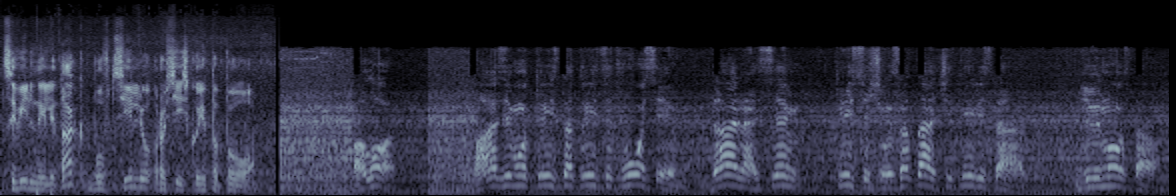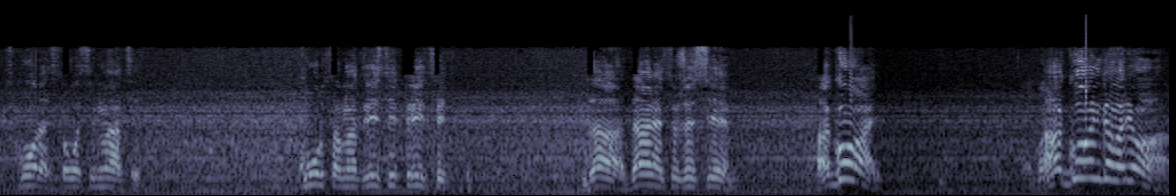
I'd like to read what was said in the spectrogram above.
цивільний літак був ціллю російської ППО. Алло. Азимут 338. Дальность 7000. Высота 490. Скорость 118. Курсом на 230. Да, дальность уже 7. Огонь! Огонь, говорю!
